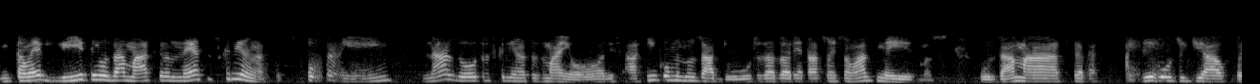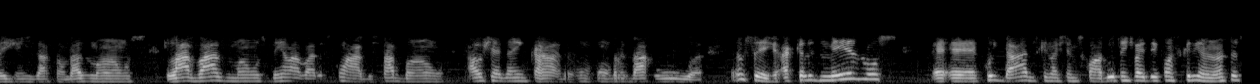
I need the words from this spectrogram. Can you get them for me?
Então, evitem usar máscara nessas crianças. Porém, nas outras crianças maiores, assim como nos adultos, as orientações são as mesmas. Usar máscara, fazer uso de álcool para higienização das mãos, lavar as mãos bem lavadas com água e sabão, ao chegar em casa, com compras da rua. Ou seja, aqueles mesmos é, é, cuidados que nós temos com adultos, a gente vai ter com as crianças.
